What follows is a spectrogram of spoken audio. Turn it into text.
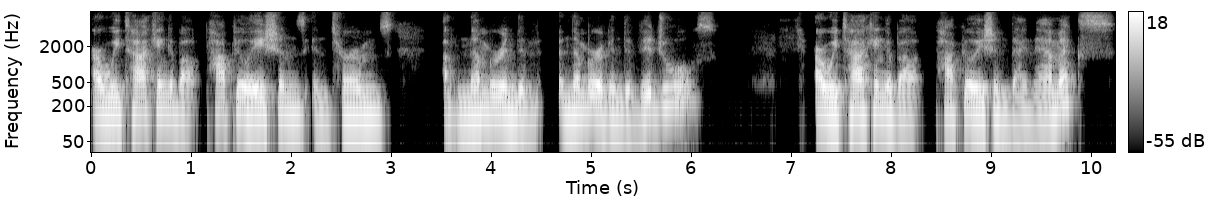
Are we talking about populations in terms of number, number of individuals? Are we talking about population dynamics?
